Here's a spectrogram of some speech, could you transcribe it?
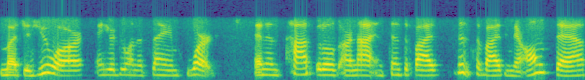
much as you are, and you're doing the same work. And then hospitals are not incentivizing their own staff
